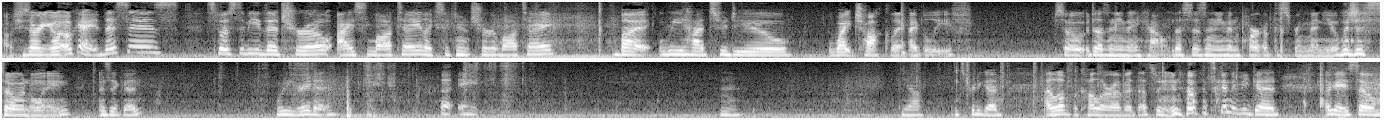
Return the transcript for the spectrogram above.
Oh, she's already going. Okay, this is supposed to be the churro ice latte, like signature latte, but we had to do white chocolate, I believe. So it doesn't even count. This isn't even part of the spring menu, which is so annoying. Is it good? What do you rate it? Uh, eight. Hmm. Yeah, it's pretty good. I love the color of it. That's when you know it's gonna be good. Okay, so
